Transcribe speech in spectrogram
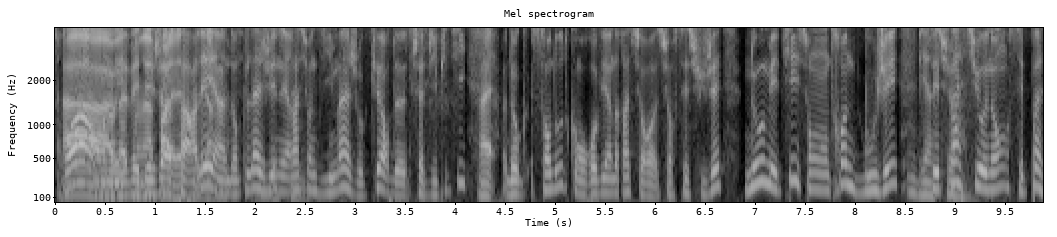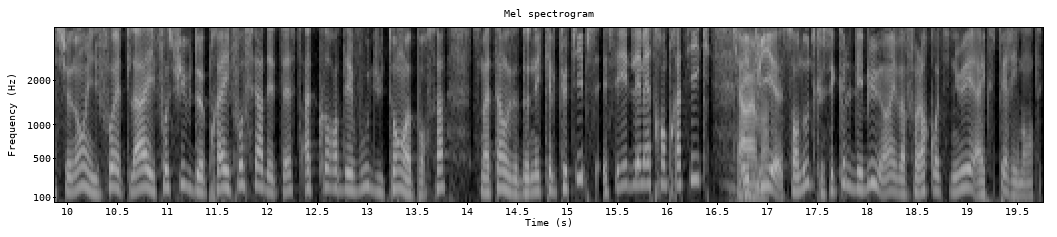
3. Ah, on en oui, avait on déjà parlé dernière, hein. donc la génération d'images au cœur de ChatGPT. Ouais. Donc sans doute qu'on reviendra sur, sur ces sujets. Nos métiers, ils sont en train de bouger. C'est passionnant, c'est passionnant. Il faut être là, il faut suivre de près, il faut faire des tests. Accordez-vous du temps pour ça. Ce matin, on vous a donné quelques tips. Essayez de les mettre en pratique. Carrément. Et puis, sans doute que c'est que le début. hein. Il va falloir continuer à expérimenter.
